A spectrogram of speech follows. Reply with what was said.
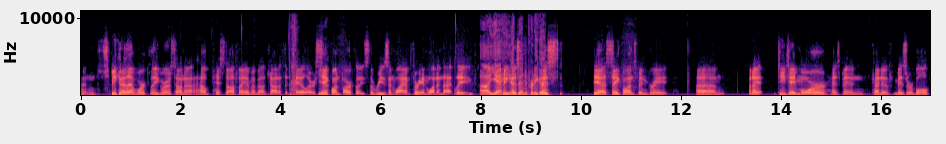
And speaking of that work league where I was telling uh, how pissed off I am about Jonathan Taylor, Yeah. Saquon Barkley's the reason why I'm three and one in that league. Uh, yeah, he's been pretty good. because- yeah, Saquon's been great. Um, but I DJ Moore has been kind of miserable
